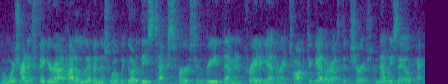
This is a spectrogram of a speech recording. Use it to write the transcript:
when we're trying to figure out how to live in this world, we go to these texts first and read them and pray together and talk together as the church. And then we say, okay,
